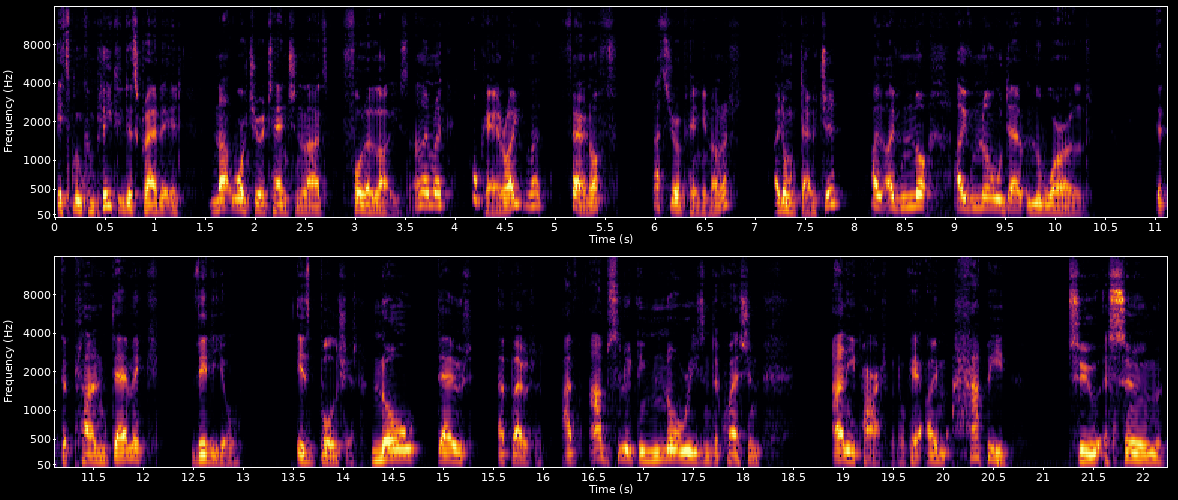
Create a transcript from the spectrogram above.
It's been completely discredited, not worth your attention, lads, full of lies. And I'm like, okay, right, fair enough. That's your opinion on it. I don't doubt you. I, I've no, I've no doubt in the world that the Plandemic video is bullshit. No doubt about it. I've absolutely no reason to question any part of it. Okay, I'm happy to assume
